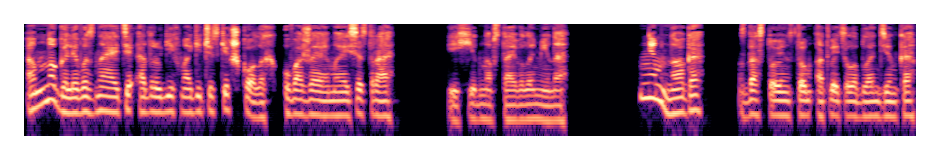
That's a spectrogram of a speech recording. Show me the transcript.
А много ли вы знаете о других магических школах, уважаемая сестра?» — ехидно вставила Мина. «Немного», — с достоинством ответила блондинка.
